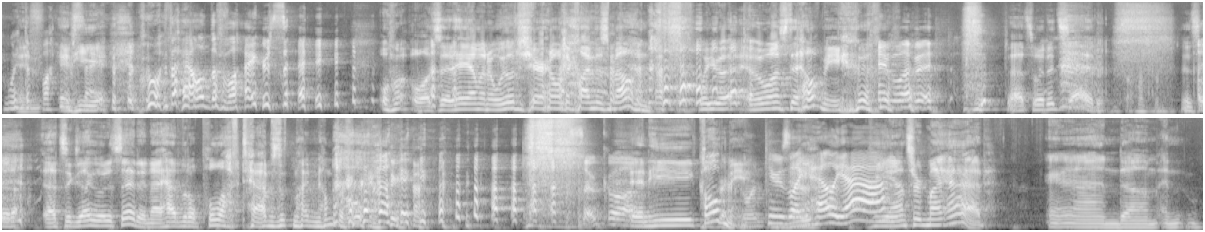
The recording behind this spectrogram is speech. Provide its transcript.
What the flyer say? what the hell did the flyer say? well, it said, "Hey, I'm in a wheelchair. And I want to climb this mountain. well, you, uh, who wants to help me?" I love it. That's what it said. It said that's exactly what it said, and I had little pull-off tabs with my number so cool. And he called me. He was like, "Hell yeah!" He answered my ad, and um, and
